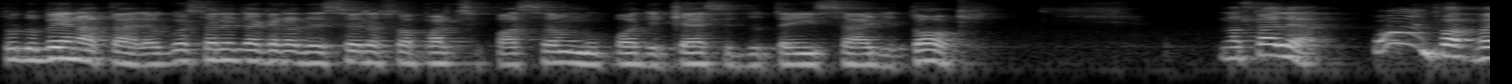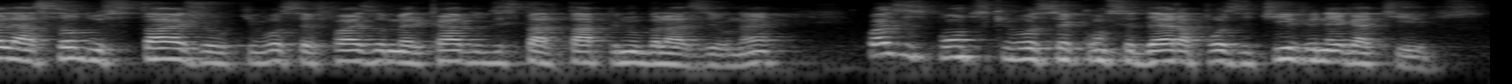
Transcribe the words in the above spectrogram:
Tudo bem, Natália? Eu gostaria de agradecer a sua participação no podcast do Tem Inside Talk. Natália, qual a avaliação do estágio que você faz no mercado de startup no Brasil, né? Quais os pontos que você considera positivos e negativos?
